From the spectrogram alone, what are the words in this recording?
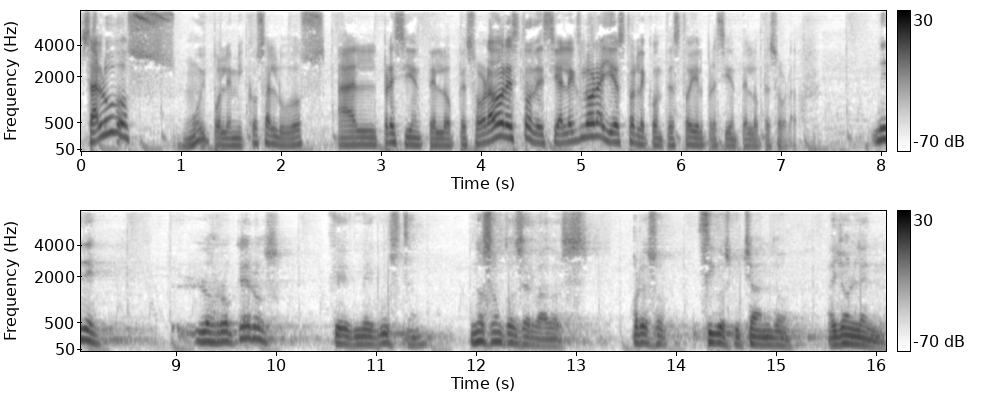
saludos, muy polémicos saludos, al presidente López Obrador. Esto decía Alex Lora y esto le contestó y el presidente López Obrador. Miren, los rockeros que me gustan no son conservadores. Por eso sigo escuchando a John Lennon.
